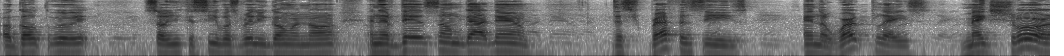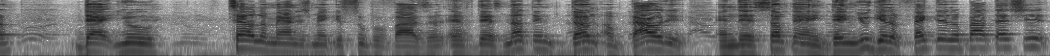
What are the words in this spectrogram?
or go through it so you can see what's really going on. And if there's some goddamn discrepancies in the workplace, make sure that you tell the management, your supervisor, if there's nothing done about it and there's something, then you get affected about that shit,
